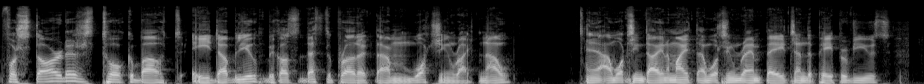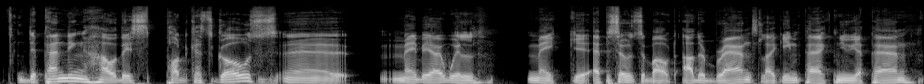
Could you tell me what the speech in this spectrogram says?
for starters, talk about AW because that's the product I'm watching right now. Uh, I'm watching Dynamite, I'm watching Rampage, and the pay per views. Depending how this podcast goes, uh, maybe I will make uh, episodes about other brands like Impact, New Japan,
